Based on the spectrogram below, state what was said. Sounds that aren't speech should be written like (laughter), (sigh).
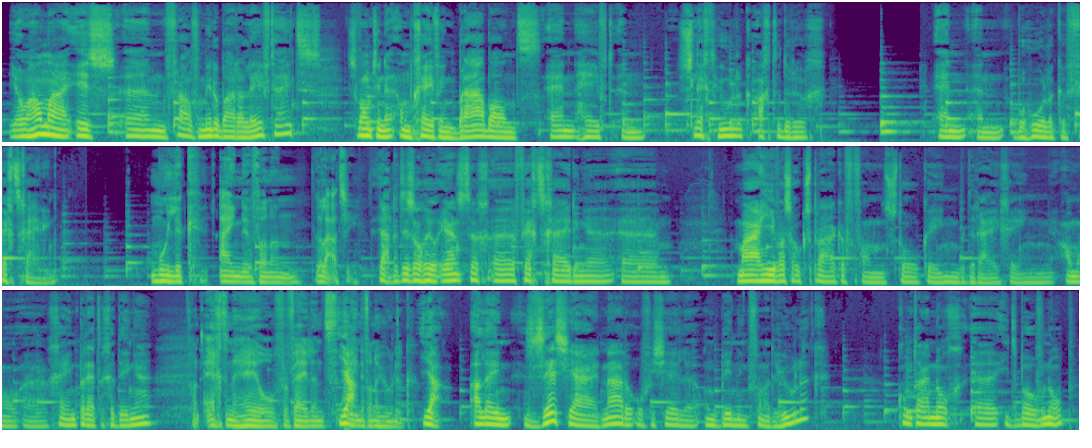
Johanna is een vrouw van middelbare leeftijd. Ze woont in de omgeving Brabant en heeft een slecht huwelijk achter de rug. En een behoorlijke vechtscheiding. Moeilijk einde van een relatie. Ja, dat is al heel ernstig, eh, vechtscheidingen. eh, maar hier was ook sprake van stalking, bedreiging. Allemaal eh, geen prettige dingen. Gewoon echt een heel vervelend Ja. einde van een huwelijk. Ja, alleen zes jaar na de officiële ontbinding van het huwelijk komt daar nog eh, iets bovenop.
